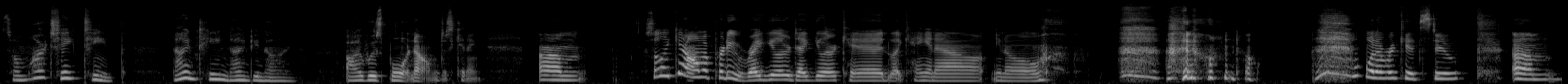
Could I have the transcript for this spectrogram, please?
So, March 18th, 1999, I was born. No, I'm just kidding. Um, so, like, you know, I'm a pretty regular, regular kid, like, hanging out, you know. I don't know. Whatever kids do. Um,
